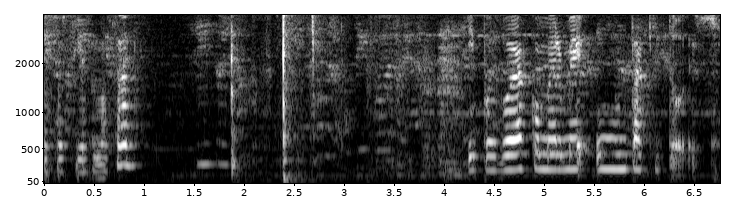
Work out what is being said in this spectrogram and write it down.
Eso sí es más sano. Y pues voy a comerme un taquito de eso.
